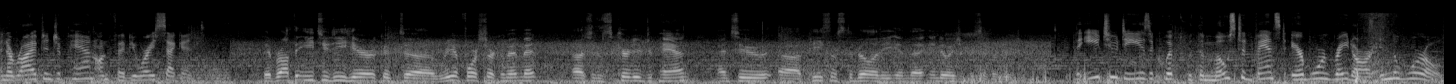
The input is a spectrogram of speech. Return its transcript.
and arrived in Japan on February 2nd. They brought the E-2D here to reinforce their commitment uh, to the security of Japan and to uh, peace and stability in the Indo-Asia Pacific region. The E-2D is equipped with the most advanced airborne radar in the world,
